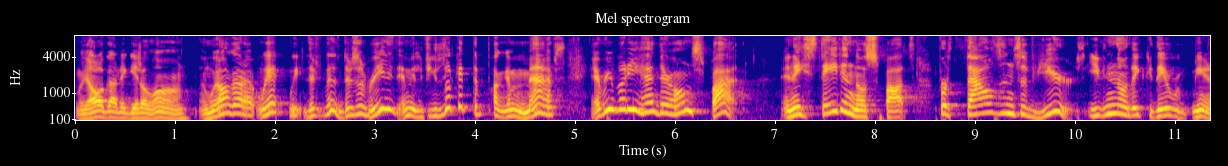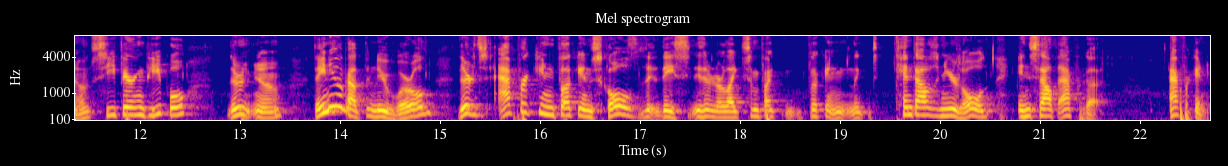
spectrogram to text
we all got to get along, and we all got to. We, we, there's, there's a reason. I mean, if you look at the fucking maps, everybody had their own spot. And they stayed in those spots for thousands of years, even though they, they were, you know, seafaring people. They're, you know, they knew about the New World. There's African fucking skulls that they that are like some fucking fucking like ten thousand years old in South Africa, African.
